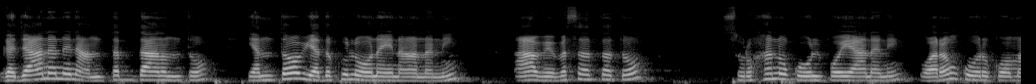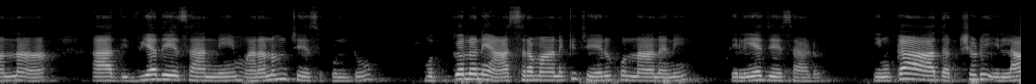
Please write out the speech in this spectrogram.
గజాననుని అంతర్ధానంతో ఎంతో వ్యధకులోనైనానని ఆ వివసతతో సృహను కోల్పోయానని వరం కోరుకోమన్న ఆ దివ్య దేశాన్ని మననం చేసుకుంటూ ముద్గలుని ఆశ్రమానికి చేరుకున్నానని తెలియజేశాడు. ఇంకా ఆ దక్షుడు ఇలా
